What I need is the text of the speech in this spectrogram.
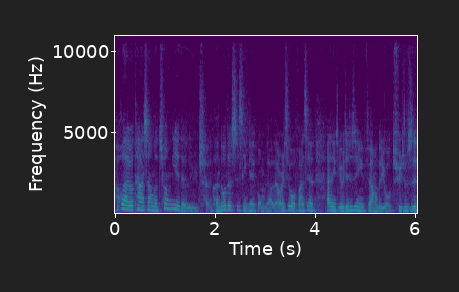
她后来又踏上了创业的旅程，很多的事情可以跟我们聊聊。而且，我发现艾琳有一件事情非常的有趣，就是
